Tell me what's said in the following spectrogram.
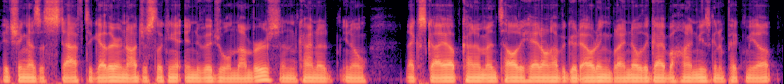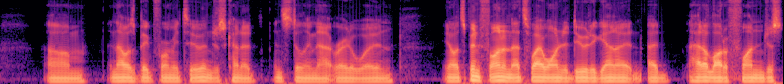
pitching as a staff together and not just looking at individual numbers and kind of you know next guy up kind of mentality. Hey, I don't have a good outing, but I know the guy behind me is going to pick me up. Um, and that was big for me too, and just kind of instilling that right away. And you know, it's been fun, and that's why I wanted to do it again. I I had a lot of fun just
